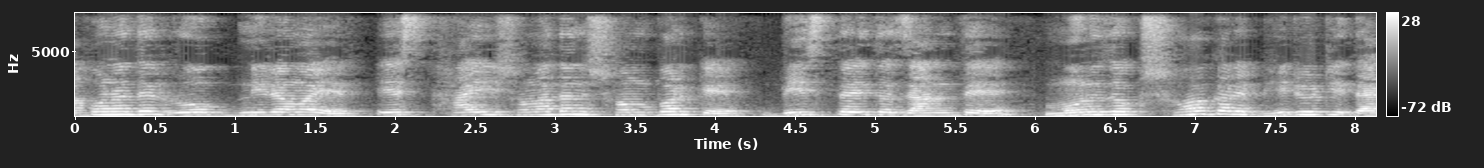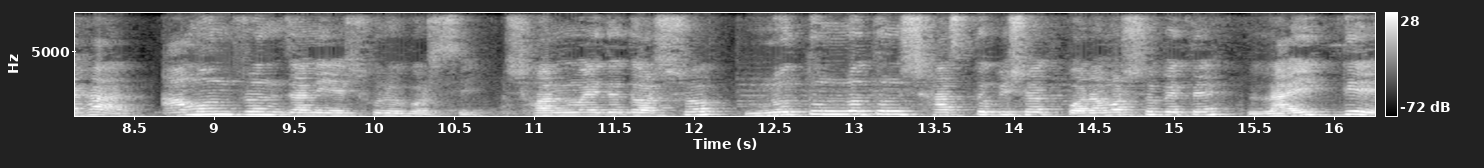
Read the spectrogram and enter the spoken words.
আপনাদের রোগ নিরাময়ের স্থায়ী সমাধান সম্পর্কে বিস্তারিত জানতে মনোযোগ সহকারে ভিডিওটি দেখার আমন্ত্রণ জানিয়ে শুরু করছি। সম্মানিত দর্শক, নতুন নতুন স্বাস্থ্য বিষয়ক পরামর্শ পেতে লাইক দিয়ে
